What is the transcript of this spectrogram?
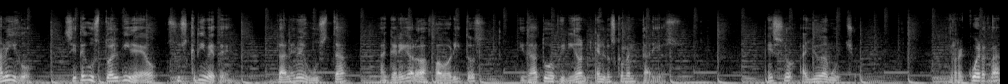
Amigo, si te gustó el video, suscríbete, dale me gusta, agrégalo a favoritos y da tu opinión en los comentarios. Eso ayuda mucho. Y recuerda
